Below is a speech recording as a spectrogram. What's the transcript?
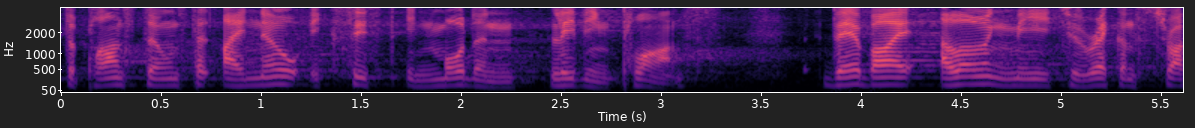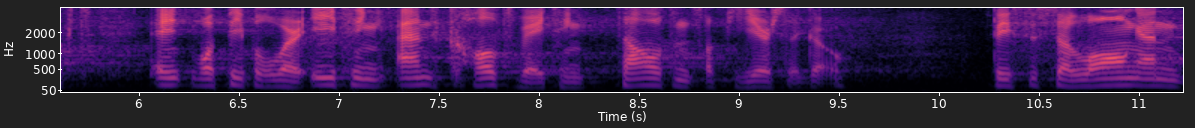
the plant stones that I know exist in modern living plants, thereby allowing me to reconstruct what people were eating and cultivating thousands of years ago. This is a long and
